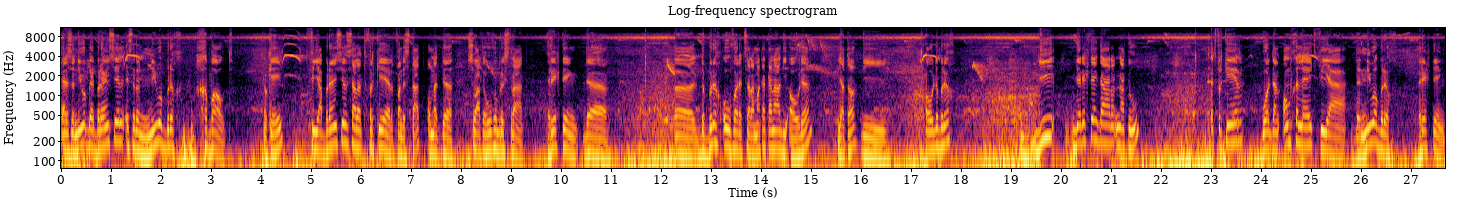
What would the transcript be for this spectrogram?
Er is een nieuwe, bij Bruinzeel is er een nieuwe brug gebouwd. Oké? Via Bruinzeel zal het verkeer van de stad, omdat de Zwarte Hovenbrugstraat richting de, eh, de brug over het Saramaka-kanaal, die oude, ja toch, die oude brug, die, de richting daar naartoe, het verkeer wordt dan omgeleid via de nieuwe brug richting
